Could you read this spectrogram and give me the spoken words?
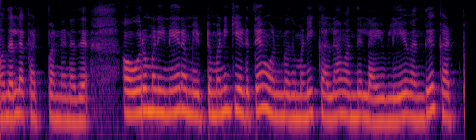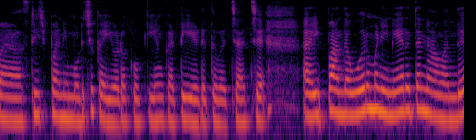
முதல்ல கட் பண்ணினது. ஒரு மணி நேரம் எட்டு மணிக்கு எடுத்தேன். ஒன்பது மணிக்கெல்லாம் வந்து லைவ்லேயே வந்து கட் ப ஸ்டிச் பண்ணி முடித்து கையோட கொக்கியும் கட்டி எடுத்து வச்சாச்சு. இப்போ அந்த ஒரு மணி நேரத்தை நான் வந்து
